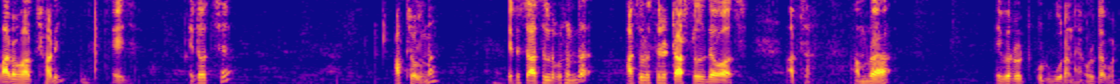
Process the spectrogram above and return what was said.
বারো হাত শাড়ি। এই যে। এটা হচ্ছে আঁচল না? এটা হচ্ছে আঁচলের পোষণটা আঁচলের সাইডে টার্সেল দেওয়া আছে। আচ্ছা আমরা এবার উড়ান হ্যাঁ উল্টা পাট।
